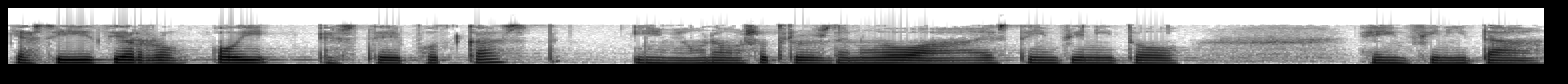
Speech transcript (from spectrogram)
Y así cierro hoy este podcast y me uno a vosotros de nuevo a este infinito e infinita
